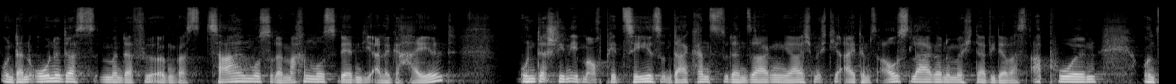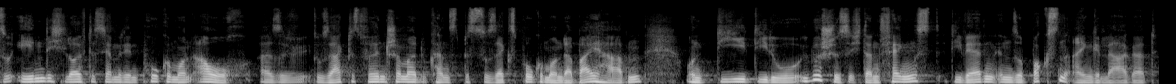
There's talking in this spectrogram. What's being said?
und dann ohne, dass man dafür irgendwas zahlen muss oder machen muss, werden die alle geheilt. Und da stehen eben auch PCs und da kannst du dann sagen, ja, ich möchte die Items auslagern und möchte da wieder was abholen. Und so ähnlich läuft es ja mit den Pokémon auch. Also du sagtest vorhin schon mal, du kannst bis zu sechs Pokémon dabei haben und die, die du überschüssig dann fängst, die werden in so Boxen eingelagert.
